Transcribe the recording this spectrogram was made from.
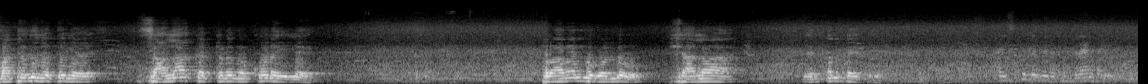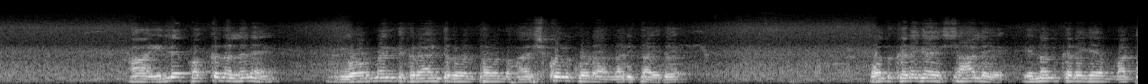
ಮಠದ ಜೊತೆಗೆ ಶಾಲಾ ಕಟ್ಟಡನೂ ಕೂಡ ಇಲ್ಲೇ ಪ್ರಾರಂಭಗೊಂಡು ಶಾಲಾ ತನಕ ಐತ್ರಿ ಹಾ, ಇಲ್ಲೇ ಪಕ್ಕದಲ್ಲೇ ಗೌರ್ಮೆಂಟ್ ಗ್ರಾಂಟ್ ಇರುವಂತ ಒಂದು ಹೈಸ್ಕೂಲ್ ಕೂಡ ನಡೀತಾ ಇದೆ. ಒಂದು ಕಡೆಗೆ ಶಾಲೆ, ಇನ್ನೊಂದು ಕಡೆಗೆ ಮಠ.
